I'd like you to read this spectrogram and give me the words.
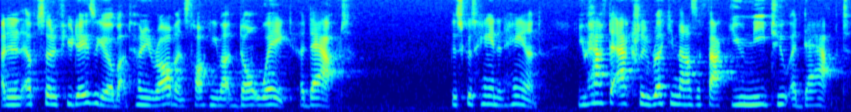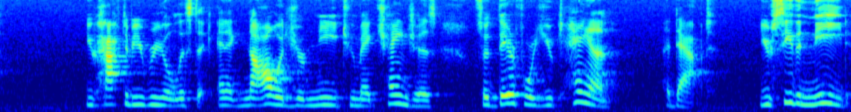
I did an episode a few days ago about Tony Robbins talking about don't wait, adapt. This goes hand in hand. You have to actually recognize the fact you need to adapt. You have to be realistic and acknowledge your need to make changes so therefore you can adapt. You see the need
